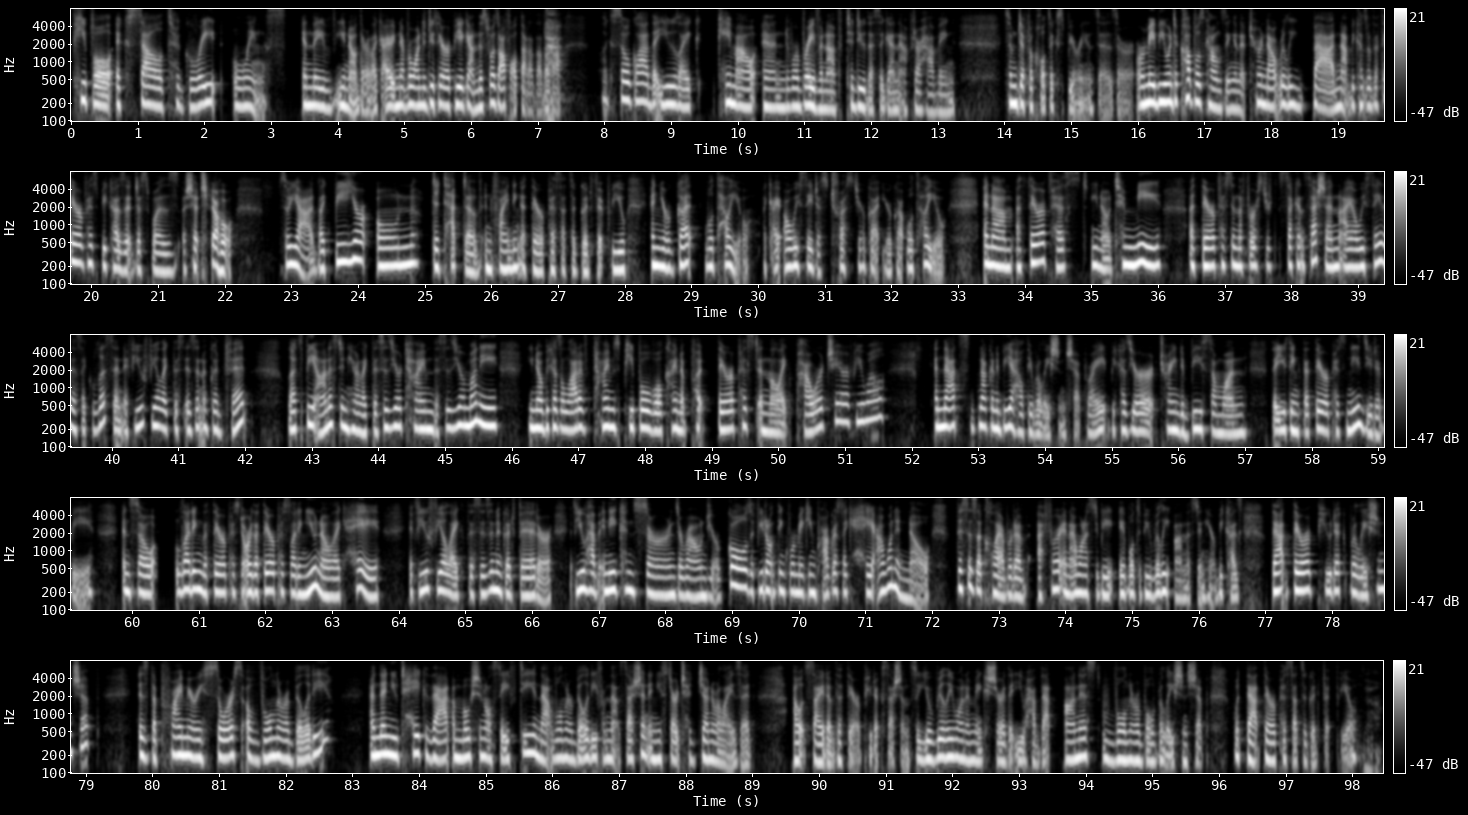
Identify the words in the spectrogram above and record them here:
people excel to great lengths and they've, you know, they're like, I never want to do therapy again. This was awful. Da, da, da, da, da. Like, so glad that you like came out and were brave enough to do this again after having, some difficult experiences or or maybe you went to couples counseling and it turned out really bad not because of the therapist because it just was a shit show so yeah like be your own detective in finding a therapist that's a good fit for you and your gut will tell you. Like i always say just trust your gut. Your gut will tell you. And um a therapist you know to me a therapist in the first or second session i always say this like listen if you feel like this isn't a good fit let's be honest in here. Like this is your time. This is your money. You know because a lot of times people will kind of put therapist in the like power chair if you will and that's not going to be a healthy relationship right because you're trying to be someone that you think the therapist needs you to be and so letting the therapist know, or the therapist letting you know, like, hey, if you feel like this isn't a good fit, or if you have any concerns around your goals, if you don't think we're making progress, like, hey, I want to know. This is a collaborative effort, and I want us to be able to be really honest in here because that therapeutic relationship is the primary source of vulnerability and then you take that emotional safety and that vulnerability from that session and you start to generalize it outside of the therapeutic session. So you really want to make sure that you have that honest, vulnerable relationship with that therapist that's a good fit for you. Yeah.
